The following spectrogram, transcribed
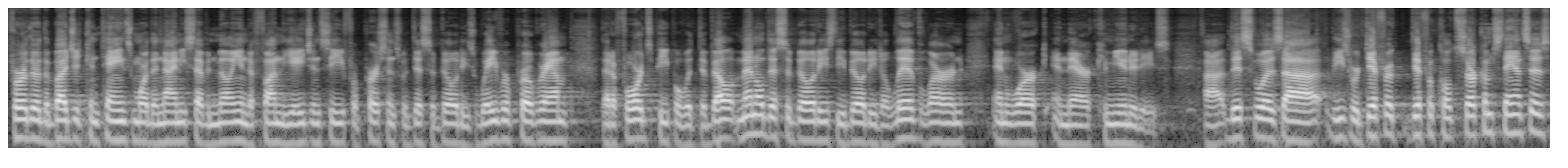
Further, the budget contains more than 97 million to fund the Agency for Persons with Disabilities waiver program that affords people with developmental disabilities the ability to live, learn, and work in their communities. Uh, this was, uh, these were diff difficult circumstances.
